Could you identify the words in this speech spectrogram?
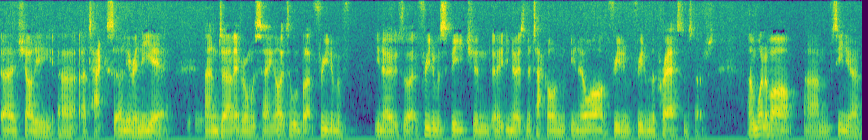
uh, Charlie uh, attacks earlier in the year, Mhm. and um, everyone was saying, oh, it's all about freedom of you know it's uh, freedom of speech, and uh, you know it's an attack on you know our freedom freedom of the press and stuff. And one of our um, senior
